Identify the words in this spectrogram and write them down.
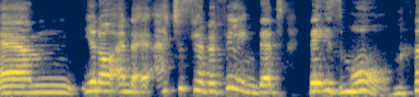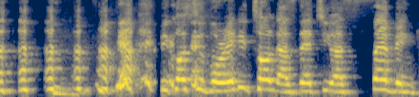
Um, you know, and I just have a feeling that there is more because you've already told us that you are serving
